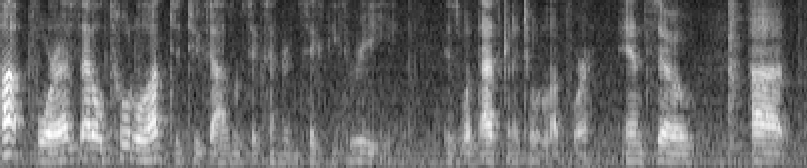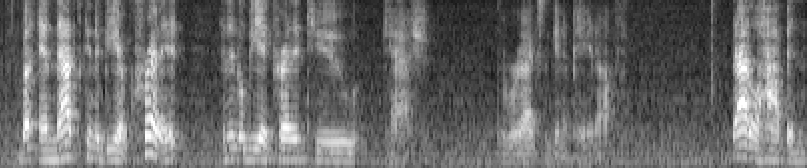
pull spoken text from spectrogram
up for us. That'll total up to 2,663 is what that's going to total up for. And so, uh, but and that's going to be a credit, and it'll be a credit to cash. So we're actually going to pay it off. That'll happen.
